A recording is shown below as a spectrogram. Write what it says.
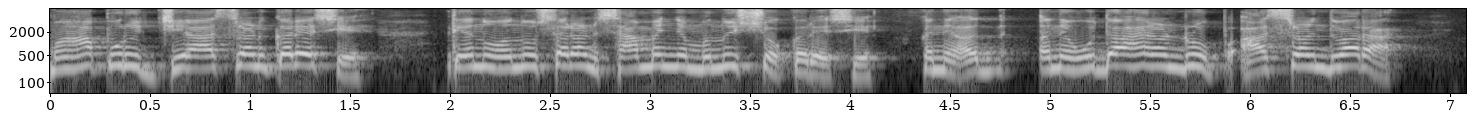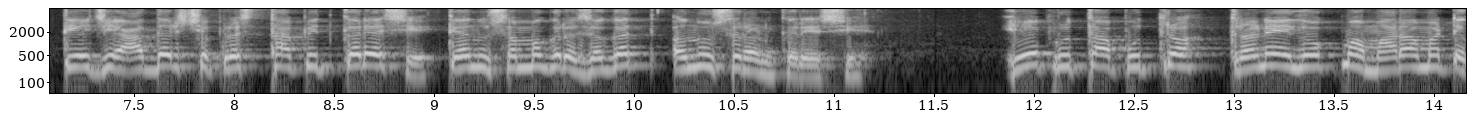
મહાપુરુષ જે આચરણ કરે છે, તેનું અનુસરણ સામાન્ય મનુષ્યો કરે છે. અને અને ઉદાહરણરૂપ આચરણ દ્વારા તે જે આદર્શ પ્રસ્થાપિત કરે છે, તેનું સમગ્ર જગત અનુસરણ કરે છે. હે પૃથા પુત્ર ત્રણેય લોકમાં મારા માટે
